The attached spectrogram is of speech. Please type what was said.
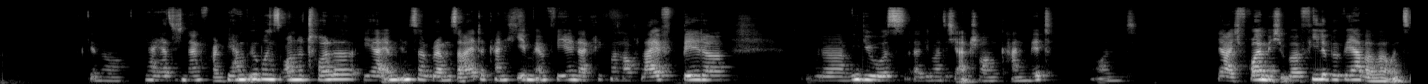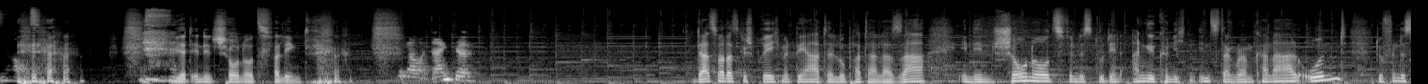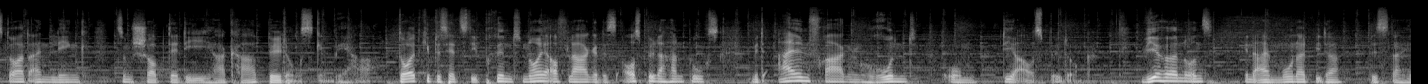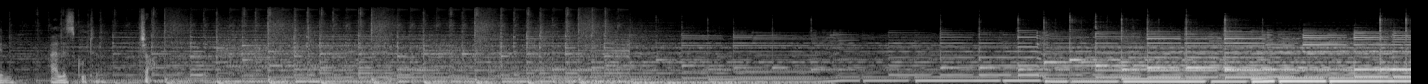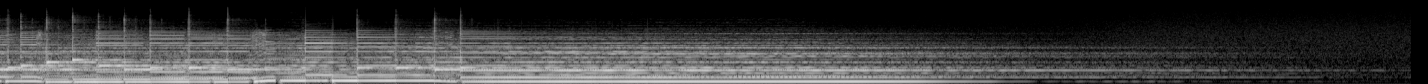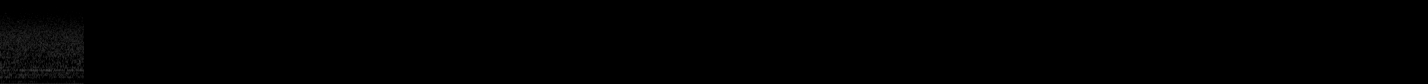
Genau. Ja, herzlichen Dank, Frank. Wir haben übrigens auch eine tolle ERM-Instagram-Seite, kann ich jedem empfehlen. Da kriegt man auch Live-Bilder oder Videos, die man sich anschauen kann mit. Und ja, ich freue mich über viele Bewerber bei uns im Haus. Wird in den Shownotes verlinkt. genau, danke. Das war das Gespräch mit Beate Lopata Lazar. In den Show Notes findest du den angekündigten Instagram-Kanal und du findest dort einen Link zum Shop der DIHK Bildungs GmbH. Dort gibt es jetzt die Print-Neuauflage des Ausbilderhandbuchs mit allen Fragen rund um die Ausbildung. Wir hören uns in einem Monat wieder. Bis dahin, alles Gute. Ciao.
